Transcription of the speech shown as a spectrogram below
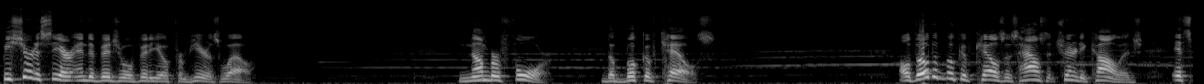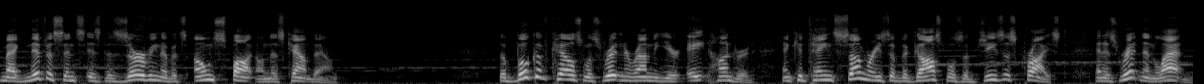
Be sure to see our individual video from here as well. Number four, the Book of Kells. Although the Book of Kells is housed at Trinity College, its magnificence is deserving of its own spot on this countdown. The Book of Kells was written around the year 800 and contains summaries of the Gospels of Jesus Christ and is written in Latin.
